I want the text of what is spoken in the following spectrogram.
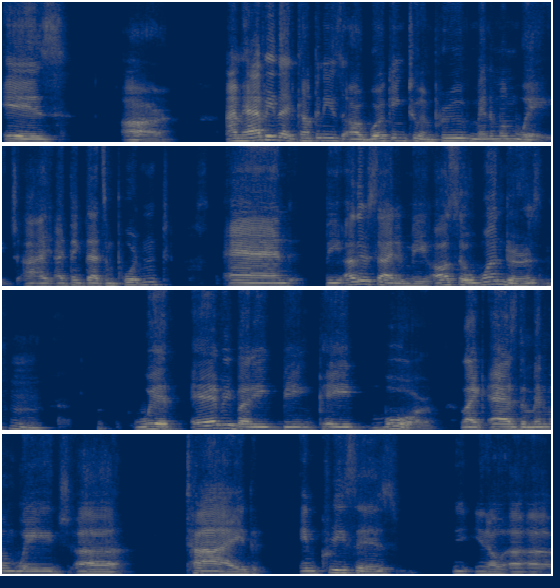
is are I'm happy that companies are working to improve minimum wage. I, I think that's important. And the other side of me also wonders, hmm, with everybody being paid more, like as the minimum wage uh, tide increases, you know, uh, uh,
